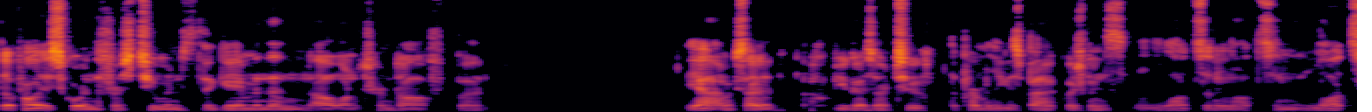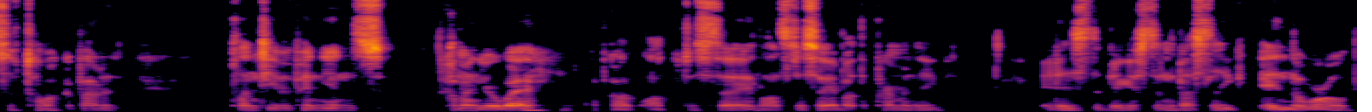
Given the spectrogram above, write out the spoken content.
They'll probably score in the first two minutes of the game, and then I'll want to turn it off. But yeah, I'm excited. I hope you guys are too. The Premier League is back, which means lots and lots and lots of talk about it. Plenty of opinions coming your way. I've got lots to say, lots to say about the Premier League. It is the biggest and the best league in the world,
